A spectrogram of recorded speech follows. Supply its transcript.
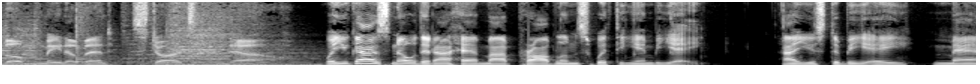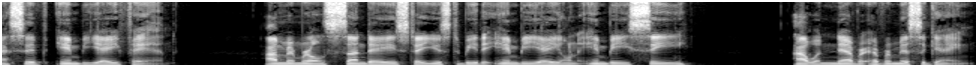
The main event starts now. Well, you guys know that I had my problems with the NBA. I used to be a massive NBA fan. I remember on Sundays, there used to be the NBA on NBC. I would never ever miss a game.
